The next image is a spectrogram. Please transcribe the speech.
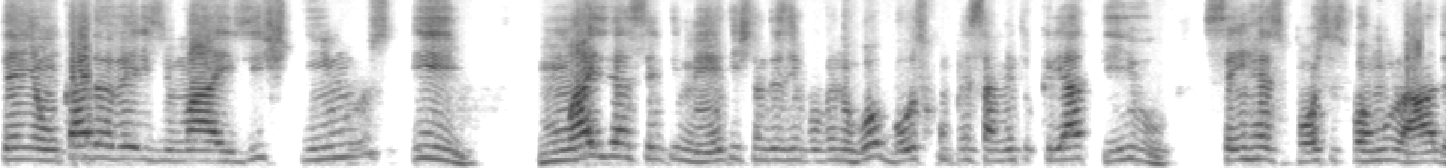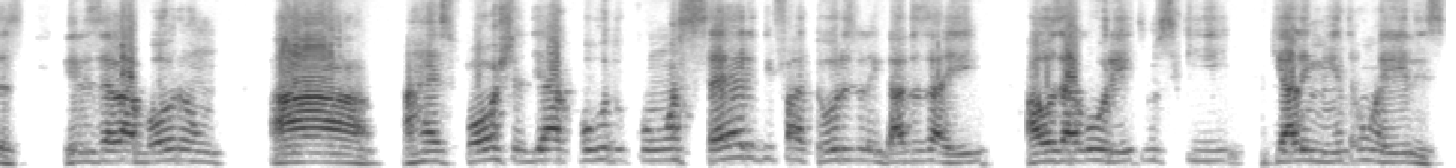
tenham cada vez mais estímulos e, mais recentemente, estão desenvolvendo robôs com pensamento criativo, sem respostas formuladas. Eles elaboram a, a resposta de acordo com uma série de fatores ligados aí aos algoritmos que, que alimentam eles.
